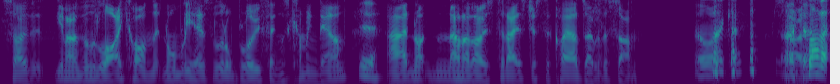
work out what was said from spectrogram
So, that, you know, the little icon that normally has the little blue things coming down? Yeah. Uh, not None of those today. It's just the clouds over the sun. Oh, okay. okay. Love it.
